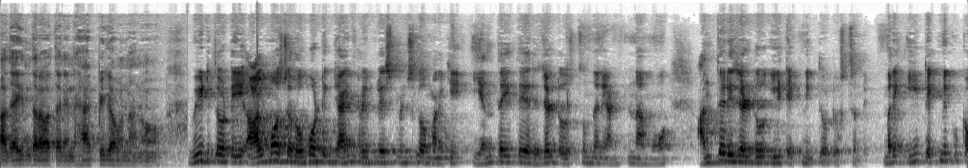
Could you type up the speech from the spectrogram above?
అది అయిన తర్వాత నేను హ్యాపీగా ఉన్నాను. వీటితోటి ఆల్మోస్ట్ రోబోటిక్ జాయింట్ రీప్లేస్మెంట్స్లో మనకి ఎంతైతే రిజల్ట్ వస్తుందని అంటున్నామో అంతే రిజల్ట్ ఈ టెక్నిక్ తోటి వస్తుంది. మరి ఈ టెక్నిక్ యొక్క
